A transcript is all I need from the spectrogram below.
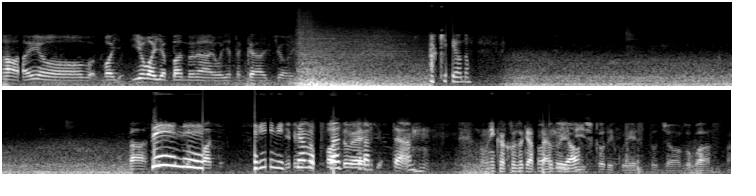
No, io voglio, io voglio abbandonare, voglio attaccare al gioco. A chiodo. Basta. Bene, iniziamo fatto questa partita. L'unica cosa che appendo è io? il disco di questo gioco, basta.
